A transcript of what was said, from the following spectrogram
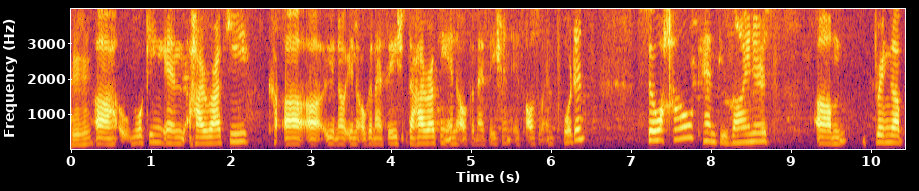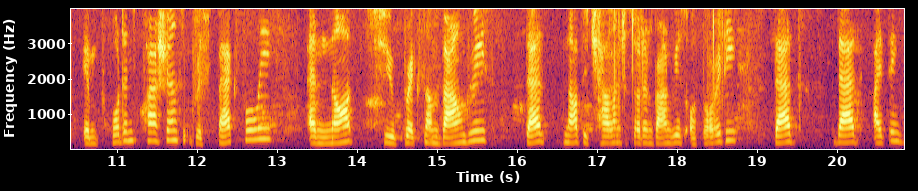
Mm-hmm. Uh, working in hierarchy, uh, uh, you know, in organization, the hierarchy in the organization is also important. So how can designers um, bring up important questions respectfully and not to break some boundaries, that not to challenge certain boundaries, authority, that that I think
